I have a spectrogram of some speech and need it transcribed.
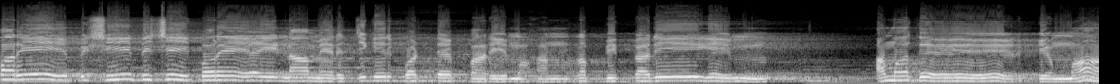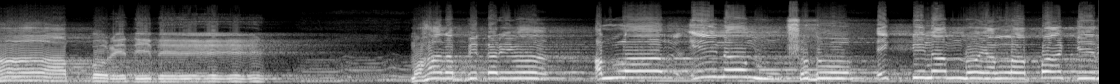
পারি, বেশি বেশি করে এই নামের জিগির করতে পারি, মহান রব্বি করিম। আমাদেরকে মাফ করে দিবে। মহানব্বী করিমা, আল্লাহর এই নাম শুধু একটি নাম নয়, আল্লাহ পাকের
